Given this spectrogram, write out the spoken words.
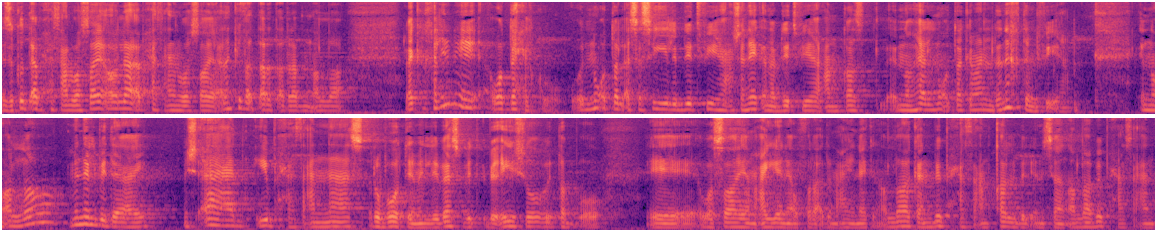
إذا كنت أبحث عن الوصايا أو لا أبحث عن الوصايا أنا كيف أقدر أتقرب من الله؟ لكن خليني أوضح لكم النقطة الأساسية اللي بديت فيها عشان هيك أنا بديت فيها عن قصد لأنه هاي النقطة كمان بدنا نختم فيها. إنه الله من البداية مش قاعد يبحث عن ناس روبوتي من اللي بس بيعيشوا بيطبقوا إيه، وصايا معينة أو فرائض معينة لكن الله كان بيبحث عن قلب الإنسان الله بيبحث عن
